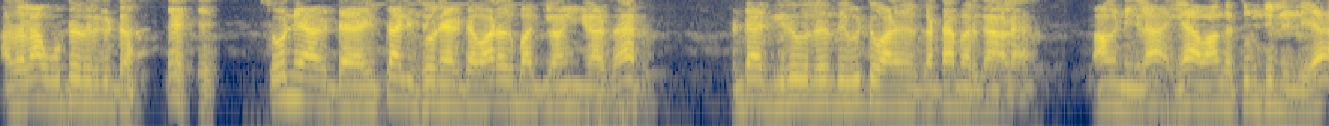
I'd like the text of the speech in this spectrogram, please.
அதெல்லாம் விட்டது இருக்கட்டும். சோனியா கிட்ட இத்தாலி சோனியா கிட்ட வாடகை பாக்கி வாங்கிக்கலாம் சார்? ரெண்டாயிரத்தி இருபதுலேருந்து வீட்டு வாடகை கட்டாமல் இருக்காங்களே. வாங்கினீங்களா? ஏன் வாங்க துணிச்சல் இல்லையா?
